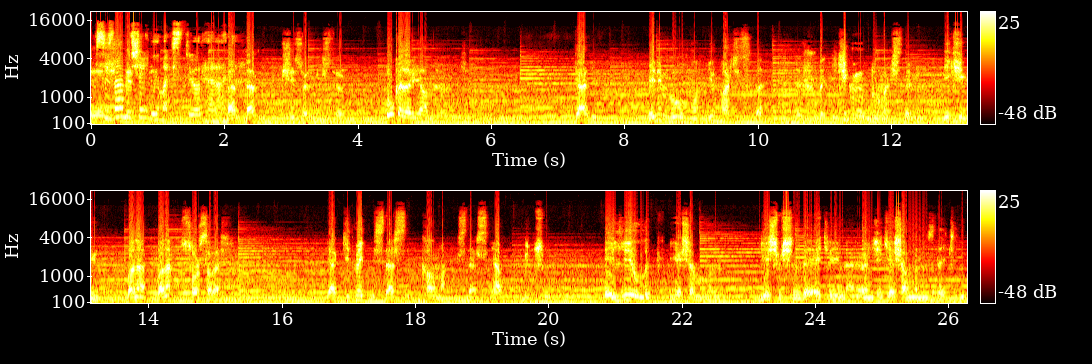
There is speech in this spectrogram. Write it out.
Ee, Sizden şimdi bir şey duymak istiyor herhalde. Ben, ben bir şey söylemek istiyorum. O kadar iyi anlıyorum ki. Yani benim ruhumun bir parçası da e, şurada iki gün durmak istemiyor. İki gün. Bana bana sorsalar. Ya gitmek mi istersin, kalmak mı istersin? Ya bütün 50 yıllık yaşamımın geçmişini de ekleyeyim. Yani önceki yaşamlarınızı da ekleyeyim.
